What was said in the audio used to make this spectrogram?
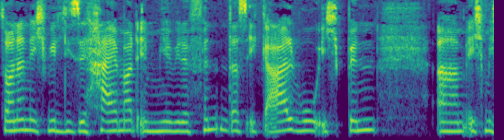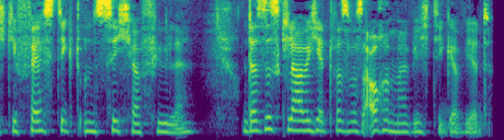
sondern ich will diese Heimat in mir wiederfinden, dass egal wo ich bin, ähm, ich mich gefestigt und sicher fühle. Und das ist, glaube ich, etwas, was auch immer wichtiger wird.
